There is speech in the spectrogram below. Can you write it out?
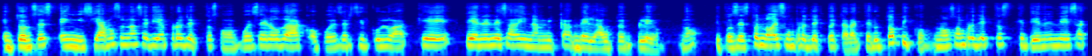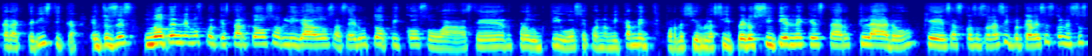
Entonces, iniciamos una serie de proyectos como puede ser ODAC o puede ser Círculo A que tienen esa dinámica del autoempleo, ¿no? Y pues esto no es un proyecto de carácter utópico, no son proyectos que tienen esa característica. Entonces, no tenemos por qué estar todos obligados a ser utópicos o a ser productivos económicamente, por decirlo así, pero sí tiene que estar claro que esas cosas son así, porque a veces con estos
